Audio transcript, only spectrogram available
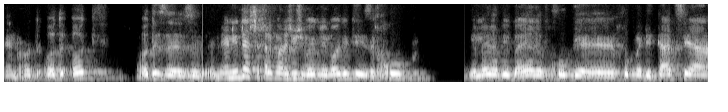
כן, עוד, עוד, עוד, עוד איזה, זה, אני יודע שחלק מהאנשים שבאים ללמוד איתי זה חוג, ימי רביעי בערב, חוג, חוג מדיטציה,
